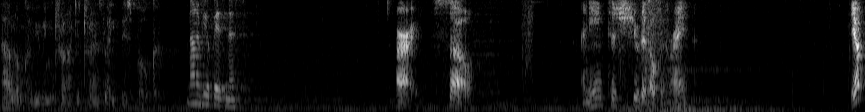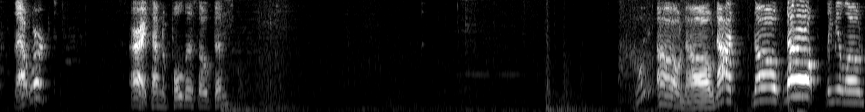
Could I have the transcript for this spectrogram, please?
How long have you been trying to translate this book? None of your business. Alright, so. I need to shoot it open, right? Yep, that worked! Alright, time to pull this open. What? Oh no, not, no, no! Leave me alone!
